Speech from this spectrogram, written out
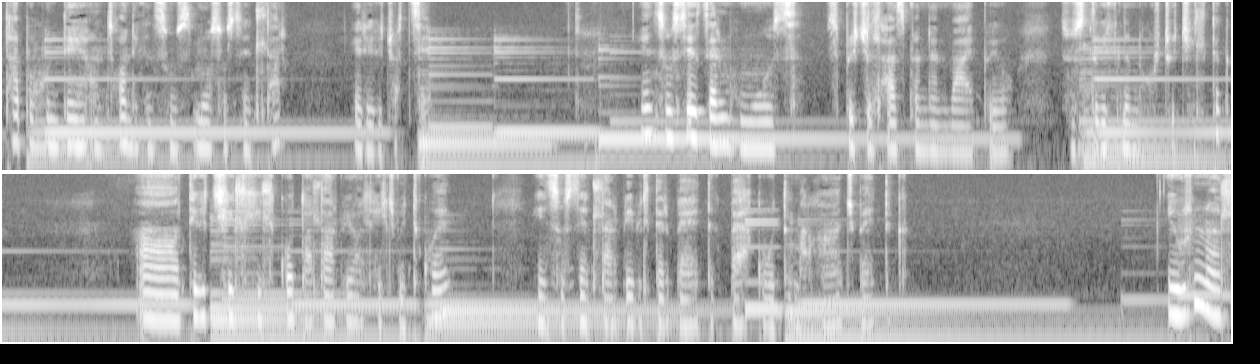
та бүхэндээ онцгой нэгэн сүнс муу сүнсний талаар ярих гэж бодсон юм. Энэ сүнсийг зарим хүмүүс spiritual husband and wife буюу сүнслэг эхнэр нөхөрч гэж хэлдэг. Аа тэгж хэл хэлэхгүй долоор би бол хэлж мэдэхгүй байна. Энэ сүнсний талаар Библиэлд байдаг, байхгүй гэдэг маргаанч байдаг. Ер нь бол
